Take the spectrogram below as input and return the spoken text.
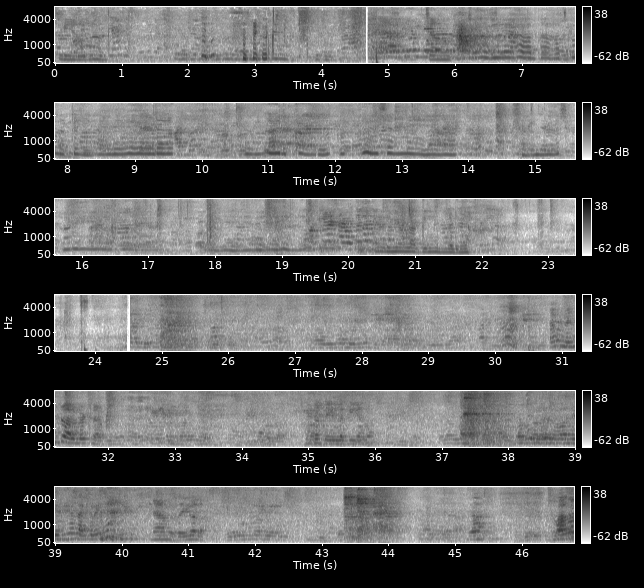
ਕੁੜੀਆਂ ਲਈ ਬਣਾ ਚੰਦ ਚੜਿਆ ਬਾਬੂ ਤੇ ਵੇੜੇ ਵੀਰ ਕਰ ਪੁੱਤ ਜੰਮਿਆ ਚੰਦ ਚੜਿਆ ਲੜੀਆਂ ਲੱਗ ਗਈਆਂ ਲੜੀਆਂ। ਚਾਲ ਬੈਠਾ। ਉਹਦਾ ਤੇਲ ਲੱਗੀ ਜਾਂਦਾ। ਲੱਗ ਰਹੀ ਨਾ ਮੈਂ ਸਹੀ ਗੱਲ ਆ। ਬਸ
